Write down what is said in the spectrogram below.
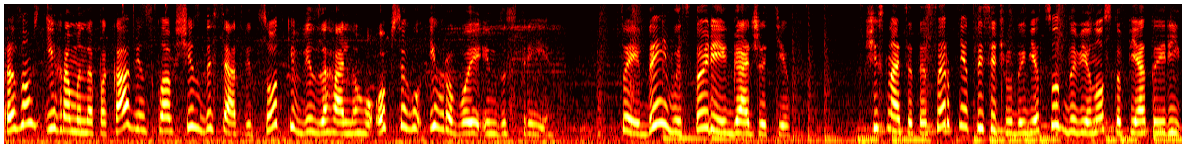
Разом з іграми на ПК він склав 60% від загального обсягу ігрової індустрії. Цей день в історії гаджетів. 16 серпня 1995 рік.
